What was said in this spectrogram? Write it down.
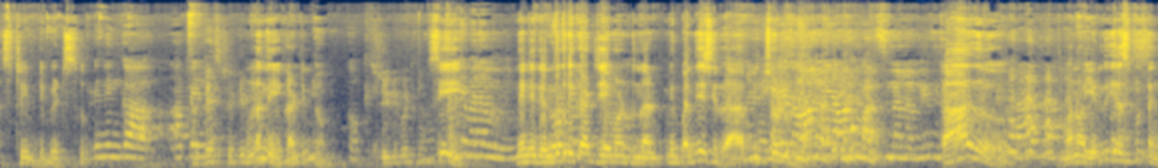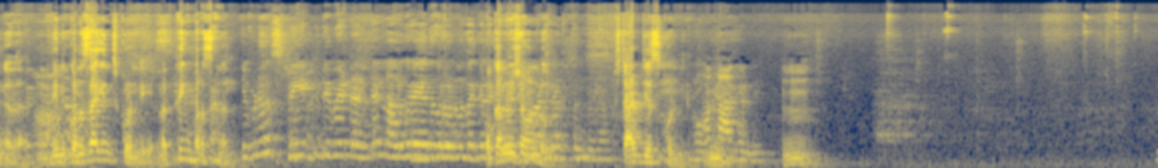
స్ట్రీట్ డిబేట్స్? ఉన్నది కంటిన్యూ. సి అంటే మనం నేను ఇది ఎందుకు రికార్డ్ చేయమంటున్నాను మీరు బంద్ చేసిర్రా? పిచ్చోడు. కాదు. మనం ఎందుకు చేసుకుంటాం కదా? దీన్ని కొనసాగించుకోండి. నథింగ్ పర్సనల్ ఇప్పుడు స్ట్రీట్ డిబేట్ అంటే నలుగురు ఐదుగురు ఉన్న దగ్గర ఒక నిమిషం ఉండు. స్టార్ట్ చేసుకోండి ఆగండి మ్మ్. ఆ,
